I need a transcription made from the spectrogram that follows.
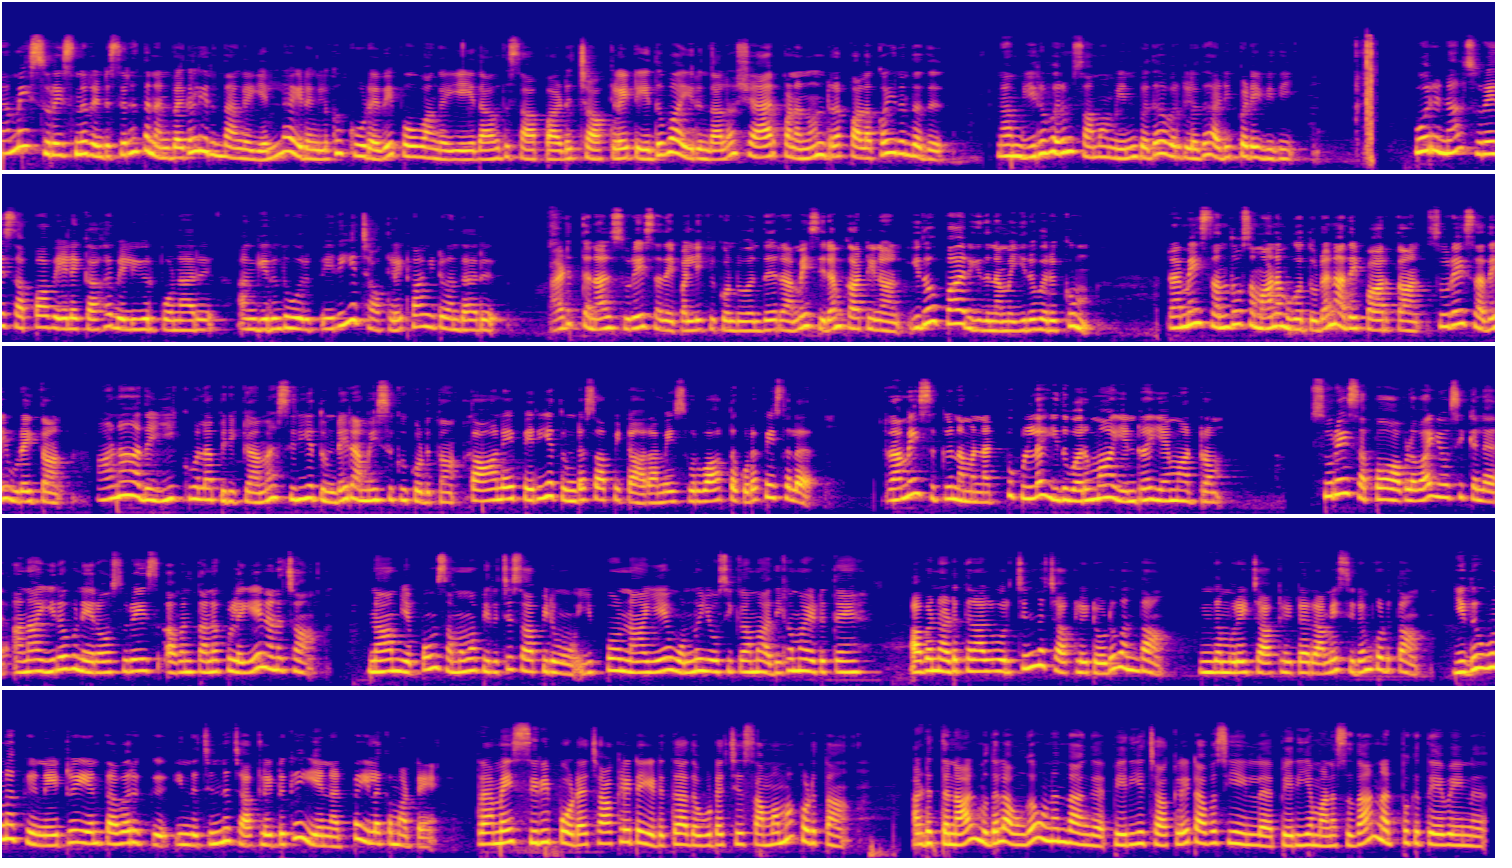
ரமேஷ் சுரேஷ்னு ரெண்டு சிறந்த நண்பர்கள் இருந்தாங்க. எல்லா இடங்களுக்கும் கூடவே போவாங்க. ஏதாவது சாப்பாடு சாக்லேட் எதுவாக இருந்தாலும் ஷேர் பண்ணணுன்ற பழக்கம் இருந்தது. நாம் இருவரும் சமம் என்பது அவர்களது அடிப்படை விதி. ஒரு நாள் சுரேஷ் அப்பா வேலைக்காக வெளியூர் போனார். அங்கிருந்து ஒரு பெரிய சாக்லேட் வாங்கிட்டு வந்தார். அடுத்த நாள் சுரேஷ் அதை பள்ளிக்கு கொண்டு வந்து ரமேஷிடம் காட்டினான். இதோ பார் இது நம்ம இருவருக்கும். ரமேஷ் சந்தோஷமான முகத்துடன் அதை பார்த்தான். சுரேஷ் அதை உடைத்தான். ஆனா அதை ஈக்குவலா பிரிக்காம சிறிய துண்டை ரமேஷுக்கு கொடுத்தான். தானே பெரிய துண்டை சாப்பிட்டான். ரமேஷ் ஒரு வார்த்தை கூட பேசல. ரமேஷுக்கு நம்ம நட்புக்குள்ள இது வருமா என்ற ஏமாற்றம். சுரேஷ் அப்போ அவ்வளவா யோசிக்கல. ஆனா இரவு நேரம் சுரேஷ் அவன் தனக்குள்ளேயே நினைச்சான். நாம் எப்பவும் சமமாக பிரித்து சாப்பிடுவோம். இப்போ நான் ஏன் ஒன்றும் யோசிக்காம அதிகமாக எடுத்தேன்? அவன் அடுத்த நாள் ஒரு சின்ன சாக்லேட்டோடு வந்தான். இந்த முறை சாக்லேட்டை ரமேஷிடம் கொடுத்தான். இது உனக்கு நேற்று என் தவறுக்கு. இந்த சின்ன சாக்லேட்டுக்கு என் நட்பை இழக்க மாட்டேன். ரமேஷ் சிரிப்போட சாக்லேட்டை எடுத்து அதை உடைச்சு சமமாக கொடுத்தான். அடுத்த நாள் முதல் அவங்க உணர்ந்தாங்க. பெரிய சாக்லேட் அவசியம் இல்லை. பெரிய மனசு தான் நட்புக்கு தேவைன்னு.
